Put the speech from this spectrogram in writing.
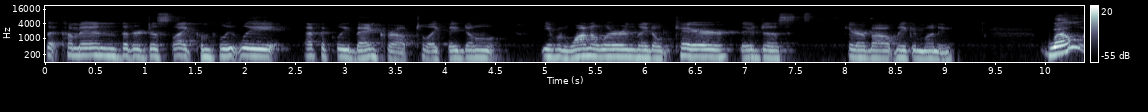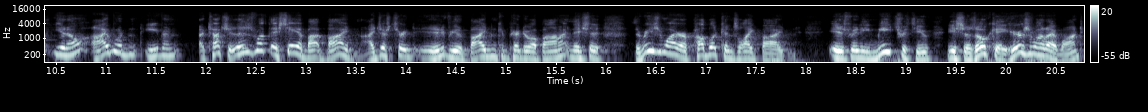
that come in that are just like completely ethically bankrupt like they don't even want to learn they don't care they just care about making money Well, you know, I wouldn't even touch it. This is what they say about Biden. I just heard an interview of Biden compared to Obama, and they said the reason why Republicans like Biden is when he meets with you, he says, "Okay, here's what I want."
